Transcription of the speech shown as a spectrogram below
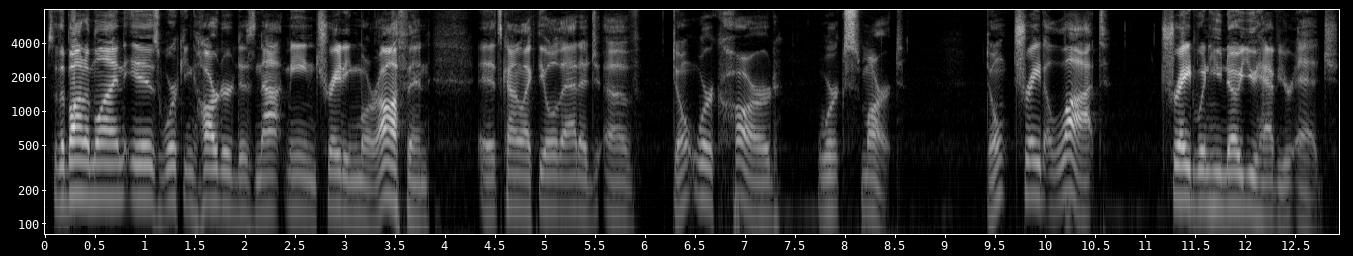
So the bottom line is working harder does not mean trading more often. It's kind of like the old adage of don't work hard, work smart. Don't trade a lot, trade when you know you have your edge.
